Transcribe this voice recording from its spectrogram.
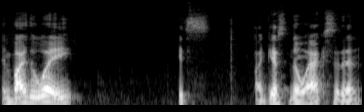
And by the way, it's, I guess, no accident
